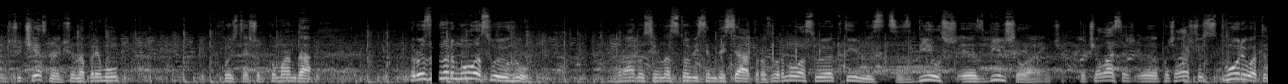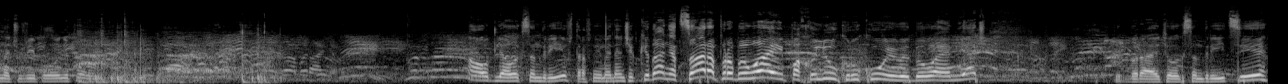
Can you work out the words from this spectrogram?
якщо чесно, якщо напряму хочеться, щоб команда розвернула свою гру. Градусів на 180, розвернула свою активність, збільш, е, збільшила, почалася, е, почала щось створювати на чужій половині поля. Аут для Олександрії. Штрафний майданчик кидання. Цара пробиває і Пахолюк рукою відбиває м'яч. Підбирають Олександрійці.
